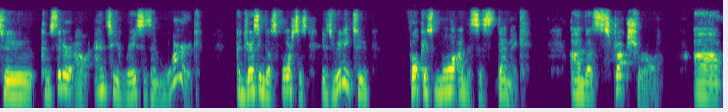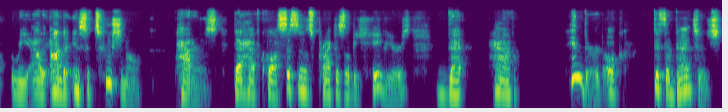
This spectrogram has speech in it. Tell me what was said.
to consider our anti-racism work, addressing those forces is really to focus more on the systemic, on the structural uh, reality, on the institutional patterns that have caused systems, practices, or behaviors that have hindered or disadvantaged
